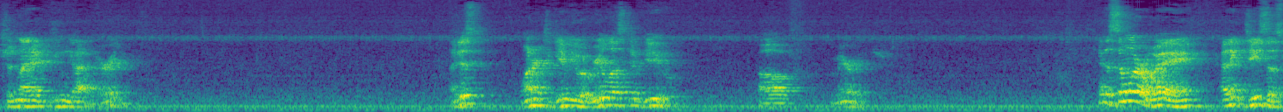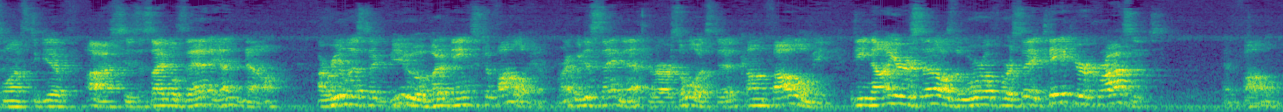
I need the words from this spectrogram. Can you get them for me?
shouldn't I have even gotten married? I just wanted to give you a realistic view of marriage. In a similar way, I think Jesus wants to give us, his disciples then and now, a realistic view of what it means to follow him. Right? We just sang that, or our soloist did. Come follow me. Deny yourselves, the world forsake. Take your crosses and follow me.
